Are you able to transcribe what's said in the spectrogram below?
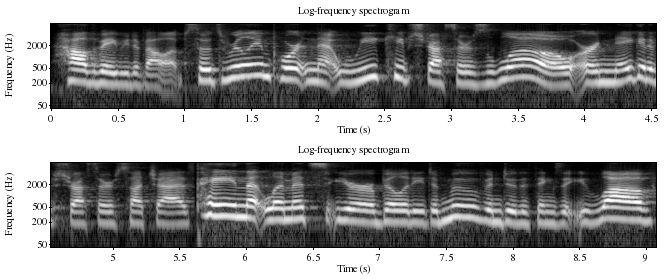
how the baby develops. So it's really important that we keep stressors low or negative stressors such as pain that limits your ability to move and do the things that you love,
